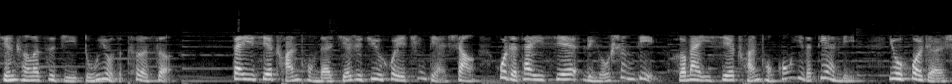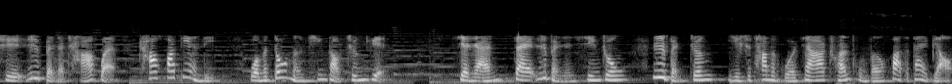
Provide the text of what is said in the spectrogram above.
形成了自己独有的特色。在一些传统的节日聚会庆典上，或者在一些旅游胜地和卖一些传统工艺的店里，又或者是日本的茶馆、插花店里，我们都能听到筝乐。显然，在日本人心中，日本筝已是他们国家传统文化的代表。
